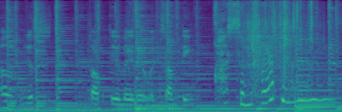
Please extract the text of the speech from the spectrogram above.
I'll just talk to you later when something awesome happens.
